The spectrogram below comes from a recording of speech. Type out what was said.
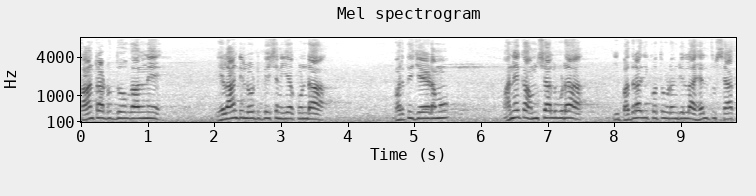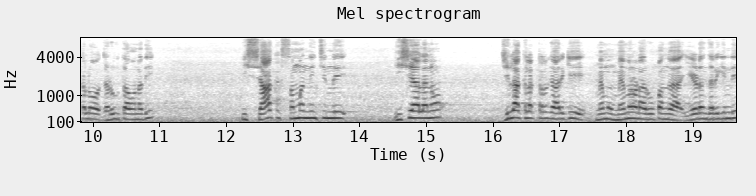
కాంట్రాక్ట్ ఉద్యోగాల్ని ఎలాంటి నోటిఫికేషన్ ఇవ్వకుండా భర్తీ చేయడము అనేక అంశాలు కూడా ఈ భద్రాద్రి కొత్తగూడెం జిల్లా హెల్త్ శాఖలో జరుగుతూ ఉన్నది. ఈ శాఖకు సంబంధించింది విషయాలను జిల్లా కలెక్టర్ గారికి మేము మెమోరణ రూపంగా ఇవ్వడం జరిగింది.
